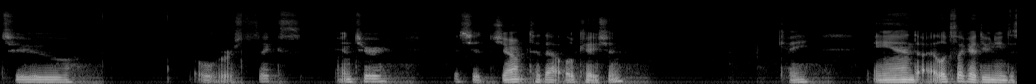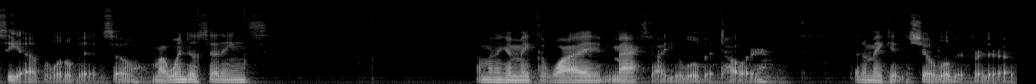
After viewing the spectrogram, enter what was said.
2 over 6 enter, it should jump to that location. Okay, and it looks like I do need to see up a little bit. So my window settings, I'm going to make the Y max value a little bit taller. That'll make it show a little bit further up.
